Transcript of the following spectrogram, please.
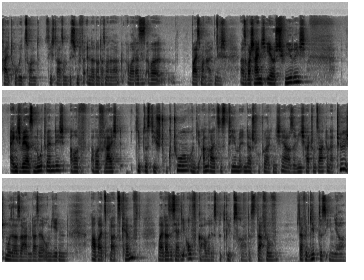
Zeithorizont sich da so ein bisschen verändert und dass man sagt, aber das ist aber, weiß man halt nicht. Also wahrscheinlich eher schwierig. Eigentlich wäre es notwendig, aber, aber vielleicht gibt es die Struktur und die Anreizsysteme in der Struktur halt nicht her. Also wie ich halt schon sagte, natürlich muss er sagen, dass er um jeden Arbeitsplatz kämpft, weil das ist ja die Aufgabe des Betriebsrates. Dafür, dafür gibt es ihn ja.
